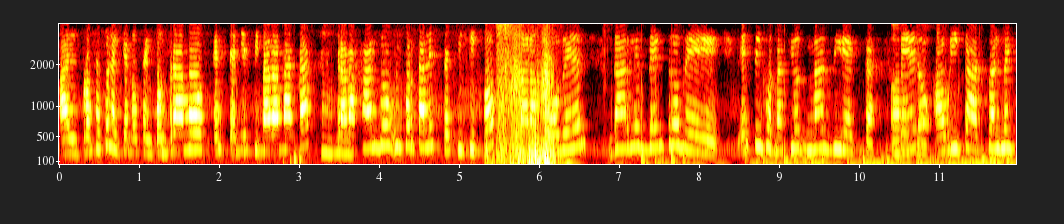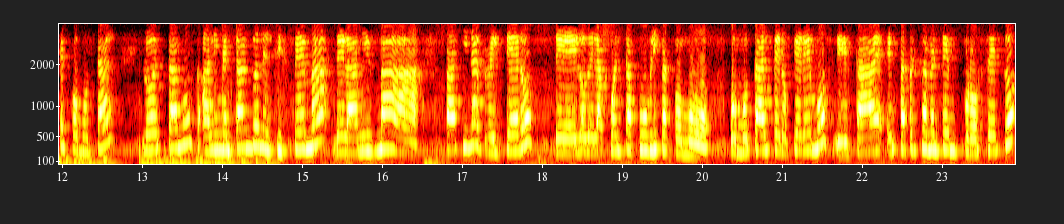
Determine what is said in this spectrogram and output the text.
al proceso en el que nos encontramos, este, mi estimada Marta, trabajando un portal específico para poder darles dentro de esta información más directa. Pero ahorita actualmente como tal lo estamos alimentando en el sistema de la misma página, reitero, de lo de la cuenta pública como, como tal, pero queremos, está, está precisamente en proceso,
